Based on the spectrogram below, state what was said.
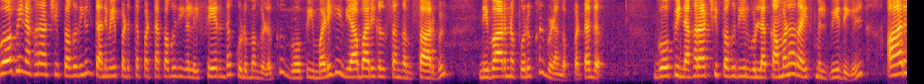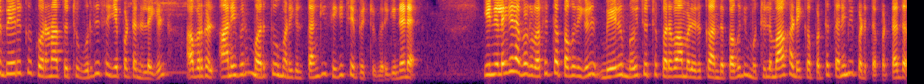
கோபி நகராட்சி பகுதியில் தனிமைப்படுத்தப்பட்ட பகுதிகளைச் சேர்ந்த குடும்பங்களுக்கு கோபி மளிகை வியாபாரிகள் சங்கம் சார்பில் நிவாரணப் பொருட்கள் வழங்கப்பட்டது. கோபி நகராட்சி பகுதியில் உள்ள கமலா ரைஸ் மில் வீதியில் ஆறு பேருக்கு கொரோனா தொற்று உறுதி செய்யப்பட்ட நிலையில் அவர்கள் அனைவரும் மருத்துவமனையில் தங்கி சிகிச்சை பெற்று வருகின்றனர். இந்நிலையில் அவர்கள் வசித்த பகுதியில் மேலும் நோய் தொற்று பரவாமல் இருக்க அந்த பகுதி முற்றிலுமாக அடைக்கப்பட்டு தனிமைப்படுத்தப்பட்டது.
